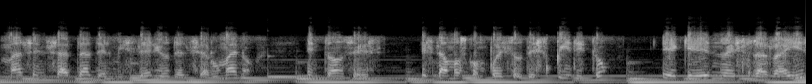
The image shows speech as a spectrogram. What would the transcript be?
más sensata del misterio del ser humano. Entonces, estamos compuestos de espíritu, eh, que es nuestra raíz,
